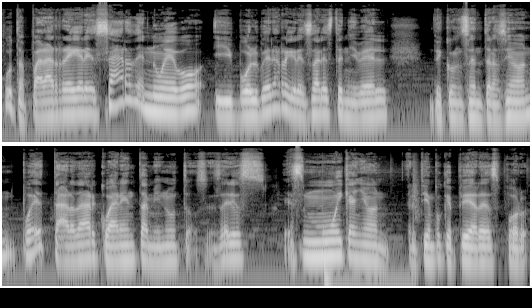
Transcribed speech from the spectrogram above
puta, para regresar de nuevo y volver a regresar a este nivel de concentración puede tardar 40 minutos. En serio, es, es muy cañón el tiempo que pierdes por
